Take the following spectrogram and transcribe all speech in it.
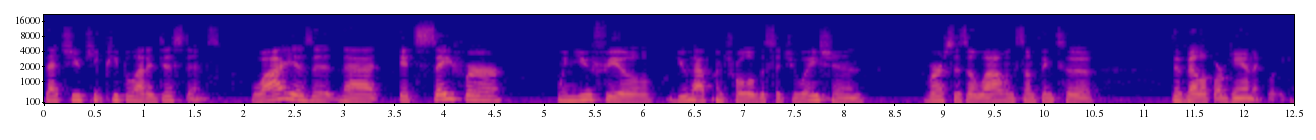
that you keep people at a distance? Why is it that it's safer when you feel you have control of the situation versus allowing something to develop organically.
